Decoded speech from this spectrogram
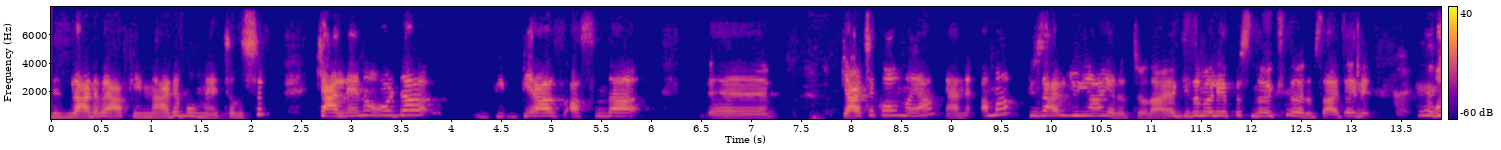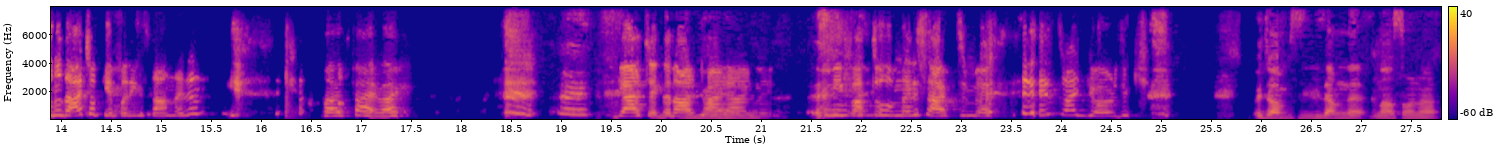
dizilerde veya filmlerde bulmaya çalışıp kendilerini orada biraz aslında e, gerçek olmayan yani ama güzel bir dünya yaratıyorlar. Ya. Gizem öyle yapıyorsun demek istemedim. Sadece hani bunu daha çok yapan insanların Alper var. Gerçekten Alper yani. Nifak tohumları serptim böyle. Resmen gördük. Hocam siz Gizem'le bundan sonra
